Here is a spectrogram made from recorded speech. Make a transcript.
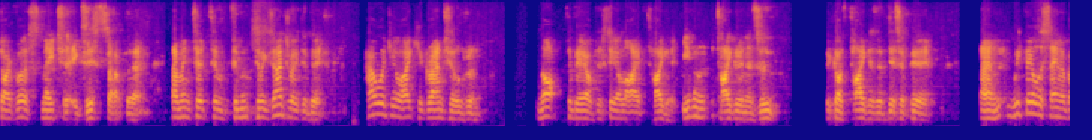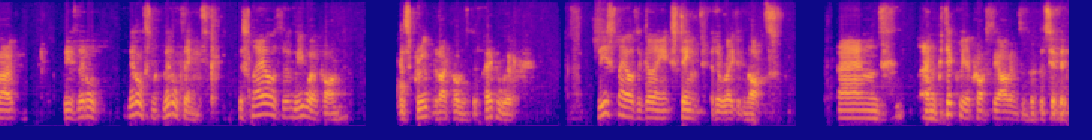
diverse nature exists out there. I mean, to, to, to, to exaggerate a bit, how would you like your grandchildren not to be able to see a live tiger, even a tiger in a zoo, because tigers have disappeared? And we feel the same about these little, little, little things. The snails that we work on, this group that I published this paper with, these snails are going extinct at a rate of knots, and, and particularly across the islands of the Pacific.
